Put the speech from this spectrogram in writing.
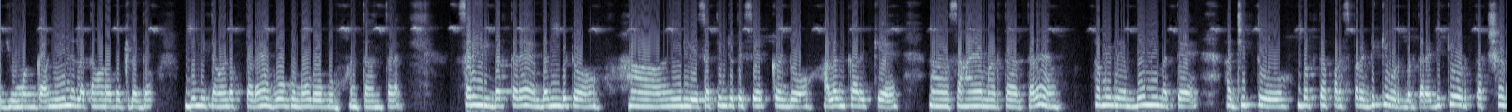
ಅಯ್ಯೋ, ಮಂಗ, ನೀನೆಲ್ಲ ತಗೊಂಡೋಗ್ಬೇಕಿರೋದು. ಭೂಮಿ ತಗೊಂಡೋಗ್ತಾಳೆ, ಹೋಗು, ನೋಡೋಗು ಅಂತ ಅಂತಾಳೆ ಸರಿ, ಇಲ್ಲಿ ಬರ್ತಾಳೆ ಬಂದ್ಬಿಟ್ಟು ಇಲ್ಲಿ ಸತ್ಯನ್ ಜೊತೆ ಸೇರ್ಕೊಂಡು ಅಲಂಕಾರಕ್ಕೆ ಸಹಾಯ ಮಾಡ್ತಾ ಇರ್ತಾಳೆ ಆಮೇಲೆ ಭೂಮಿ ಮತ್ತೆ ಅಜಿತ್ತು ಭಕ್ತ ಪರಸ್ಪರ ಡಿಕ್ಕಿ ಹೊಡೆದ್ಬಿಡ್ತಾರೆ ಡಿಕ್ಕಿ ಹೊಡೆದ ತಕ್ಷಣ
